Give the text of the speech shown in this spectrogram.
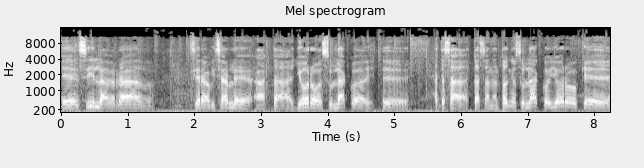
Eh, sí, la verdad, quisiera avisarle hasta Lloro, Zulaco, este, hasta, Sa- hasta San Antonio, Zulaco, Lloro, que,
